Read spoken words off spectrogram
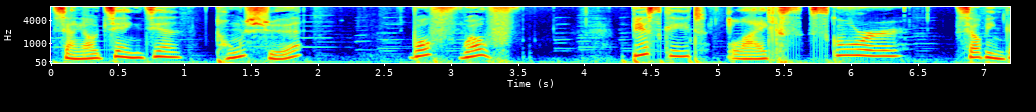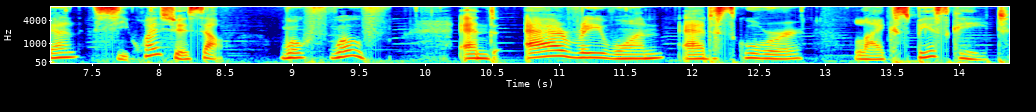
想要见一见 同学。Wolf, wolf. Biscuit likes school. 小饼干喜欢学校。Wolf, wolf. And everyone at school likes Biscuit.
